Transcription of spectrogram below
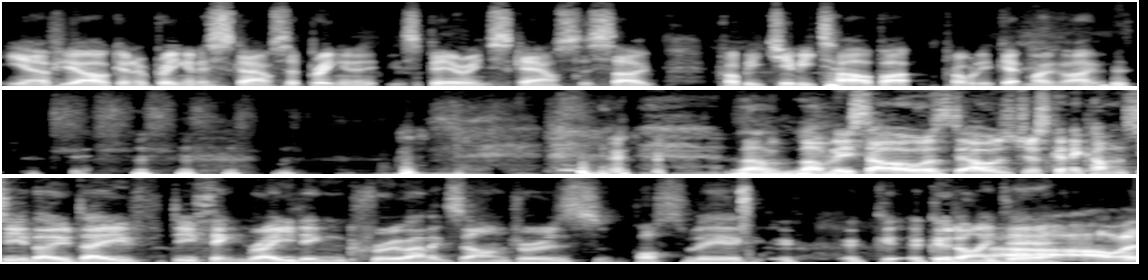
you know if you are going to bring in a scouser, bring in an experienced scouser. So probably Jimmy Tarbuck probably get my vote. Lo- lovely. So I was I was just going to come to you though, Dave. Do you think raiding Crewe Alexandra is possibly a good idea? Oh, I,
